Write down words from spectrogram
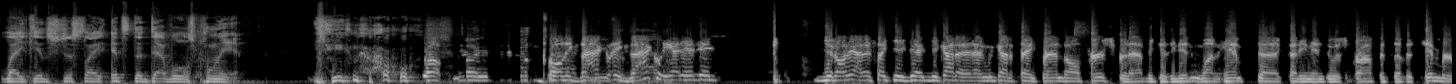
like it's just like it's the devil's plant you know Well, No, well, exactly, exactly. And, and, and, you know, yeah, it's like you, you got to, and we got to thank Randolph Hearst for that because he didn't want hemp uh, cutting into his profits of his timber,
